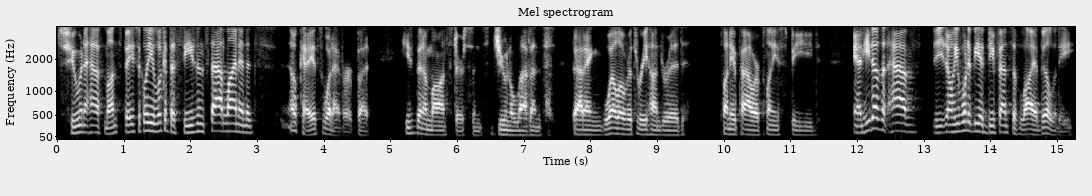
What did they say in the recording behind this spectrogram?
two and a half months, basically. You look at the season stat line and it's okay, it's whatever, but he's been a monster since June 11th, batting well over 300, plenty of power, plenty of speed. And he doesn't have, you know, he wouldn't be a defensive liability.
